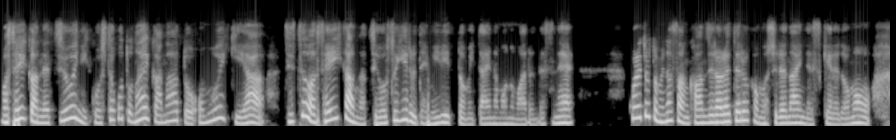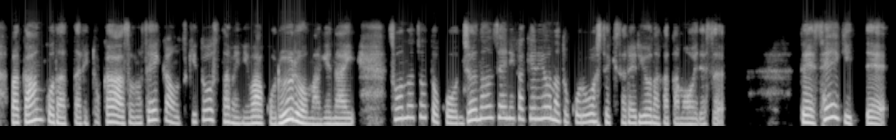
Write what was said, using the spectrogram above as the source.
まあ、正義感ね、強いに越したことないかなと思いきや、実は正義感が強すぎるデメリットみたいなものもあるんですね。これちょっと皆さん感じられてるかもしれないんですけれども、まあ、頑固だったりとか、その正義感を突き通すためには、こう、ルールを曲げない。そんなちょっとこう、柔軟性に欠けるようなところを指摘されるような方も多いです。で、正義って、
